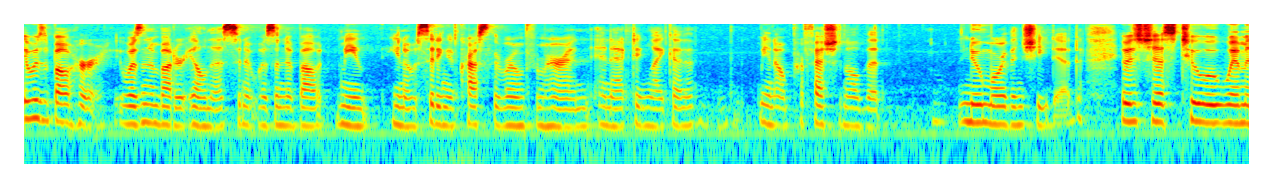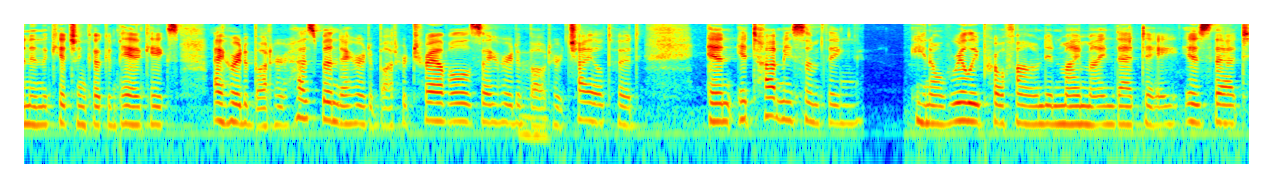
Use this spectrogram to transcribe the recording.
it was about her. It wasn't about her illness, and it wasn't about me, you know, sitting across the room from her and, and acting like a, you know, professional that knew more than she did. It was just two women in the kitchen cooking pancakes. I heard about her husband, I heard about her travels, I heard mm. about her childhood, and it taught me something, you know, really profound in my mind that day is that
